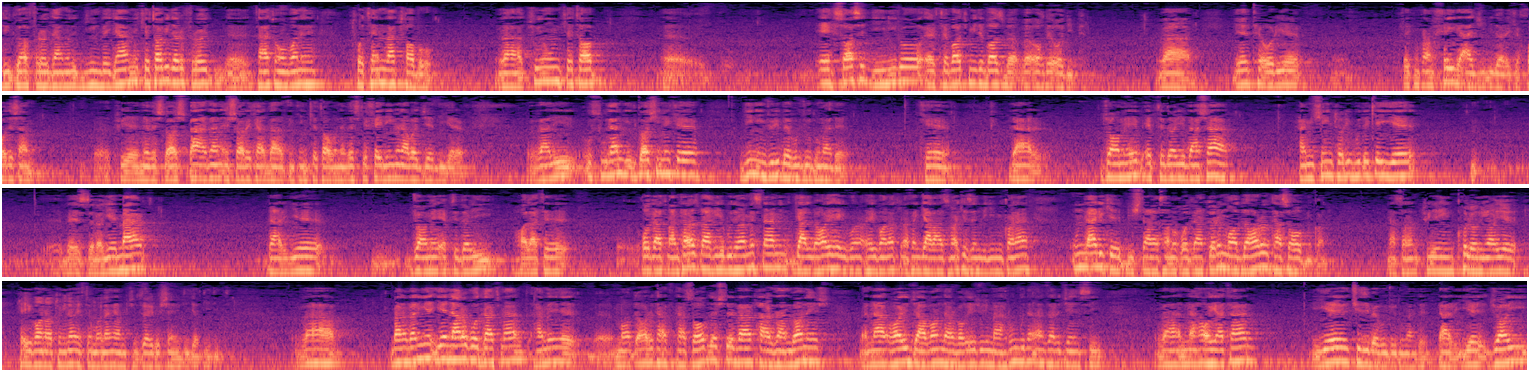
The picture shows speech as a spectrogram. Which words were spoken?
دیدگاه فروید در مورد دین بگم یه کتابی داره فروید تحت عنوان توتم و تابو. و توی اون کتاب احساس دینی رو ارتباط میده باز به عقد اودیپ. و یه تئوری فکر می‌کنم خیلی عجیبی داره که خودشم توی نوشتهاش بعدا اشاره کرد بعد از اینکه این کتاب رو نوشت که خیلی اینو نباید جدی گرفت. ولی اصولا دیدگاهش اینه که دین اینجوری به وجود اومده که در جامعه ابتدایی بشر همیشه اینطوری بوده که یه به اصطلاح یه مرد در یه جامعه ابتدایی حالت قدرتمندتر از بقیه بوده و مثل همین گله های حیوانات که مثلا گوزنها که زندگی می‌کنن اون نری که بیشتر از همه قدرت داره ماده ها رو تصاحب می‌کنه. مثلا توی این کلونی های حیوانات و اینا احتمالا هم چیزایی رو شنیدید یا دیدید. و بنابراین یه نر قدرتمند همه ماده ها رو تحت تصاحب داشته و فرزندانش و نرهای جوان در واقع یه جوری محروم بودن از نظر جنسی و نهایتا یه چیزی به وجود اومده. در یه جایی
